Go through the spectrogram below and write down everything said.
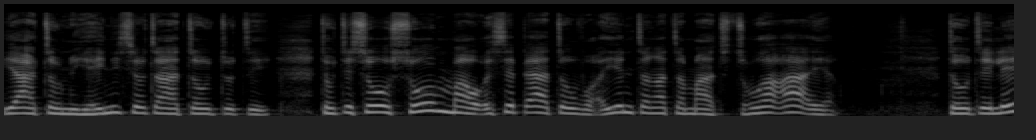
Ia atou ni heini seo tātou tute, tute so so mau e sepe atou wa aien e tangata maa tutua a tau te le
